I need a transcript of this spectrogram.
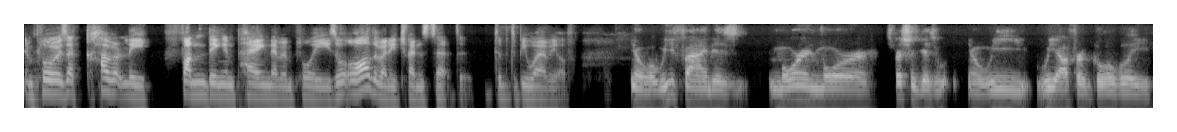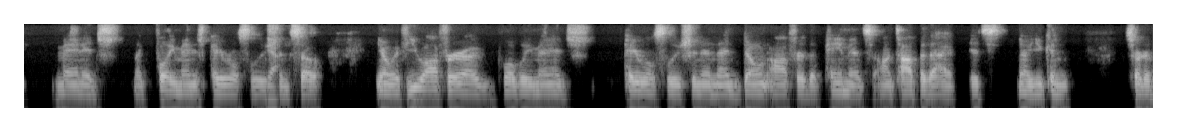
employers are currently funding and paying their employees, or, are there any trends to, to, to be wary of? You know, what we find is more and more, especially because you know we we offer globally managed, like fully managed payroll solutions. Yeah. So, you know, if you offer a globally managed payroll solution and then don't offer the payments on top of that, it's you know you can sort of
